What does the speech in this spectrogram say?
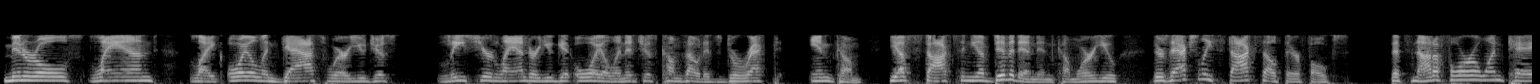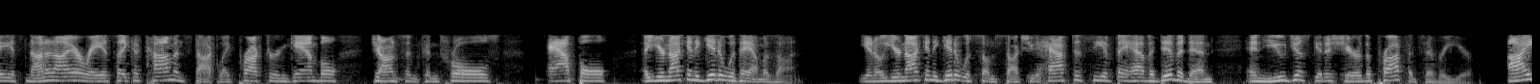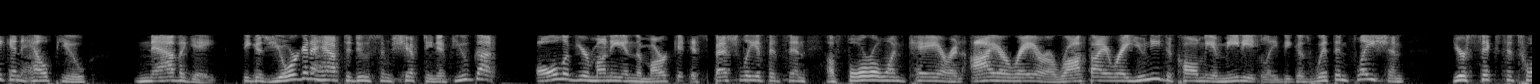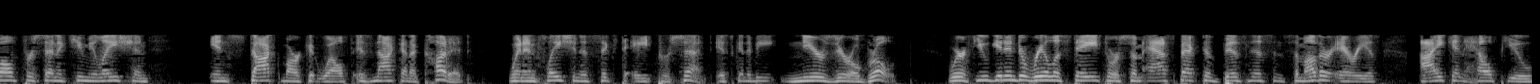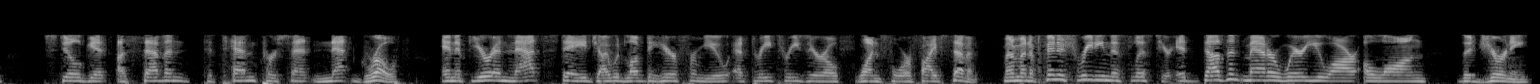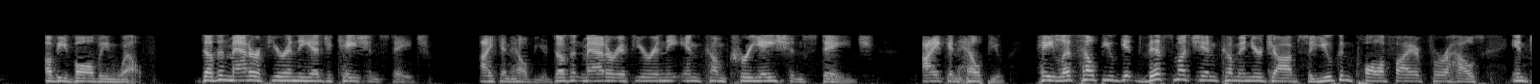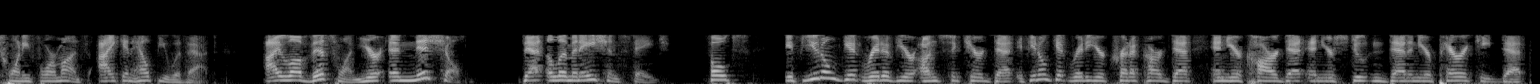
minerals, land, like oil and gas, where you just lease your land or you get oil and it just comes out. It's direct income. You have stocks and you have dividend income where you there's actually stocks out there, folks. That's not a 401k. It's not an IRA. It's like a common stock, like Procter and Gamble, Johnson Controls, Apple. Uh, you're not going to get it with Amazon. You know, you're not going to get it with some stocks. You have to see if they have a dividend, and you just get a share of the profits every year. I can help you navigate because you're going to have to do some shifting. If you've got all of your money in the market, especially if it's in a 401k or an IRA or a Roth IRA, you need to call me immediately because with inflation, your 6 to 12% accumulation in stock market wealth is not going to cut it when inflation is 6 to 8%. It's going to be near zero growth. Where if you get into real estate or some aspect of business and some other areas, I can help you still get a 7 to 10% net growth. And if you're in that stage, I would love to hear from you at 330 1457. I'm going to finish reading this list here. It doesn't matter where you are along the journey of evolving wealth. Doesn't matter if you're in the education stage. I can help you. Doesn't matter if you're in the income creation stage. I can help you. Hey, let's help you get this much income in your job so you can qualify for a house in 24 months. I can help you with that. I love this one, your initial debt elimination stage. Folks, if you don't get rid of your unsecured debt, if you don't get rid of your credit card debt and your car debt and your student debt and your parakeet debt,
